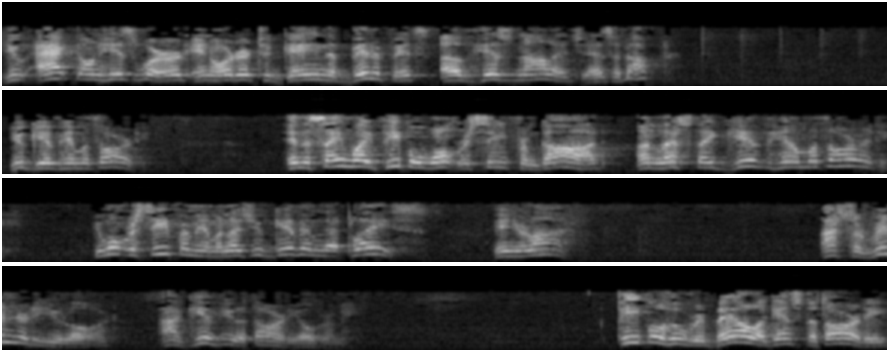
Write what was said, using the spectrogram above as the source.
you act on his word in order to gain the benefits of his knowledge as a doctor. You give him authority. In the same way, people won't receive from God unless they give him authority. You won't receive from him unless you give him that place in your life. I surrender to you, Lord. I give you authority over me. People who rebel against authority,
